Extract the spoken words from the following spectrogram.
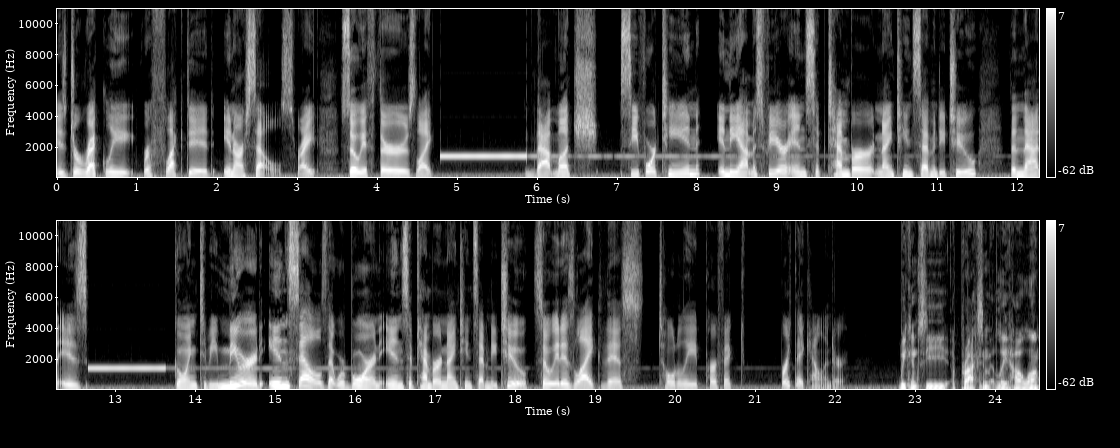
is directly reflected in our cells, right? So if there's like that much C14 in the atmosphere in September 1972, then that is going to be mirrored in cells that were born in September 1972. So it is like this totally perfect birthday calendar. We can see approximately how long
